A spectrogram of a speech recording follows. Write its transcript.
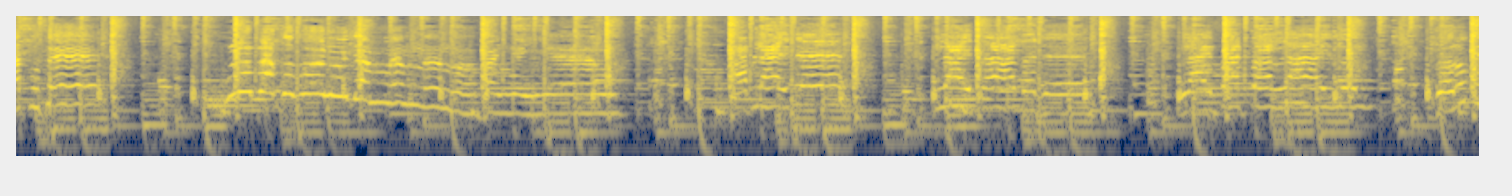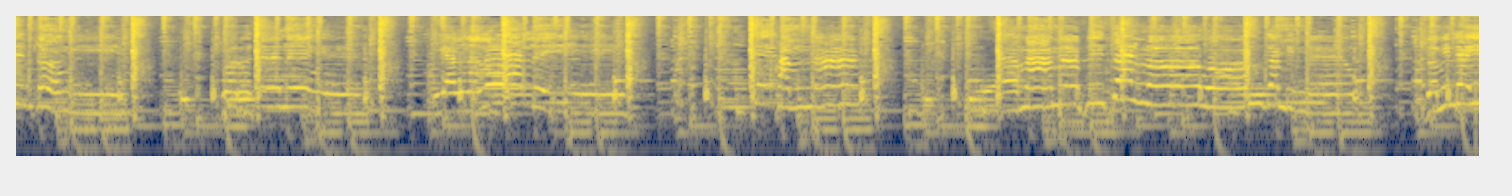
jàpp fee nu bokk fu nu jëm na noo bañ a ñaaw ab lay dee lay taaba dee lay faat faat lay wéy goru bintongi goru senenge yal na la yàlla yi xam naa sama ma fi salloo woon doomi ndey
